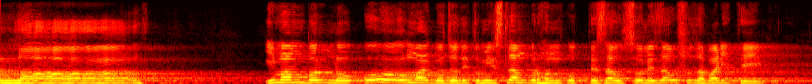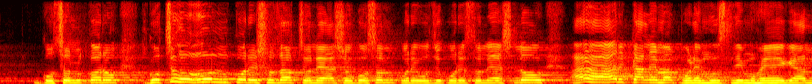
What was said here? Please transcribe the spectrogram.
আল্লাহ ইমাম বলল, ও মা গো, যদি তুমি ইসলাম গ্রহণ করতে চাও, চলে যাও সোজা বাড়িতে। গোসল করো, গোসল করে সোজা চলে আসো, গোসল করে অজু করে চলে আসলো, আর কালেমা পড়ে মুসলিম হয়ে গেল।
